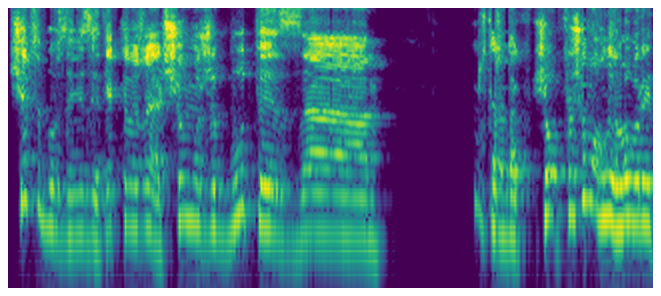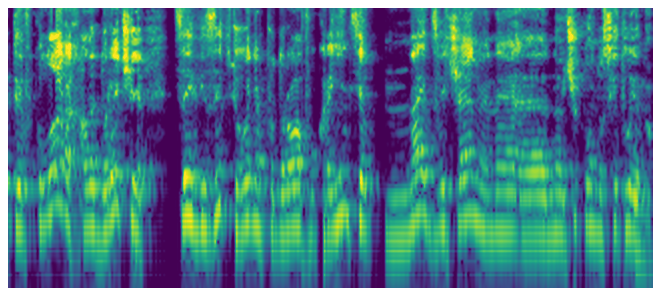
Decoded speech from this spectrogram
Що це був за візит? Як ти вважаєш, що може бути за, ну скажімо так, що, про що могли говорити в кулуарах, але, до речі, цей візит сьогодні подарував українцям надзвичайну не, е, неочікувану світлину.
